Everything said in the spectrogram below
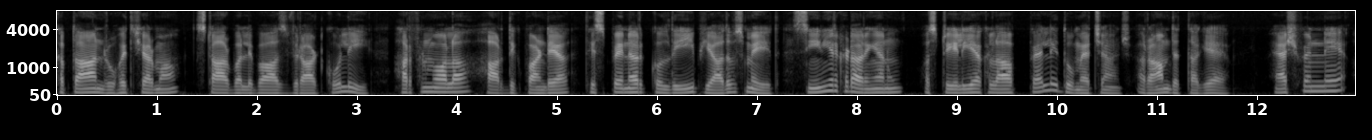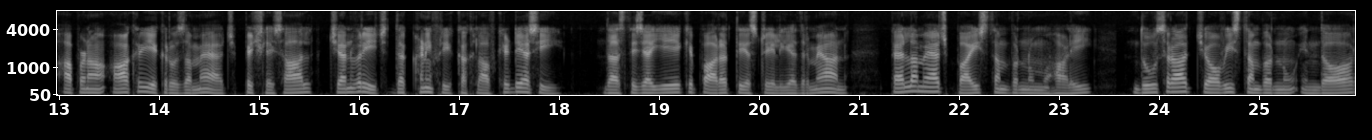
ਕਪਤਾਨ ਰੋਹਿਤ ਸ਼ਰਮਾ, ਸਟਾਰ ਬੱਲੇਬਾਜ਼ ਵਿਰਾਟ ਕੋਹਲੀ ਹਰਫਨਮੌਲਾ ਹਾਰਦਿਕ ਪਾਂਡਿਆ ਤੇ ਸਪਿਨਰ ਕੁਲਦੀਪ ਯਾਦਵ ਸਮੇਤ ਸੀਨੀਅਰ ਖਿਡਾਰੀਆਂ ਨੂੰ ਆਸਟ੍ਰੇਲੀਆ ਖਿਲਾਫ ਪਹਿਲੇ ਦੋ ਮੈਚਾਂ 'ਚ ਆਰਾਮ ਦਿੱਤਾ ਗਿਆ ਹੈ। ਐਸ਼ਵਿਨ ਨੇ ਆਪਣਾ ਆਖਰੀ ਇੱਕ ਰੋਜ਼ਾ ਮੈਚ ਪਿਛਲੇ ਸਾਲ ਜਨਵਰੀ 'ਚ ਦੱਖਣੀ ਅਫਰੀਕਾ ਖਿਲਾਫ ਖੇਡਿਆ ਸੀ। ਦੱਸਦੇ ਜਾਈਏ ਕਿ ਭਾਰਤ ਤੇ ਆਸਟ੍ਰੇਲੀਆ ਦਰਮਿਆਨ ਪਹਿਲਾ ਮੈਚ 22 ਸਤੰਬਰ ਨੂੰ ਮੋਹਾਲੀ, ਦੂਸਰਾ 24 ਸਤੰਬਰ ਨੂੰ ਇੰਦੌਰ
